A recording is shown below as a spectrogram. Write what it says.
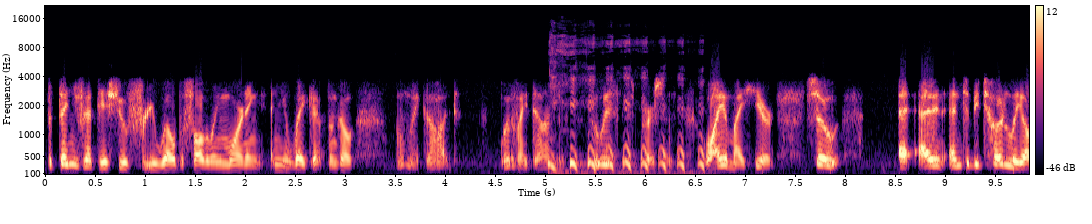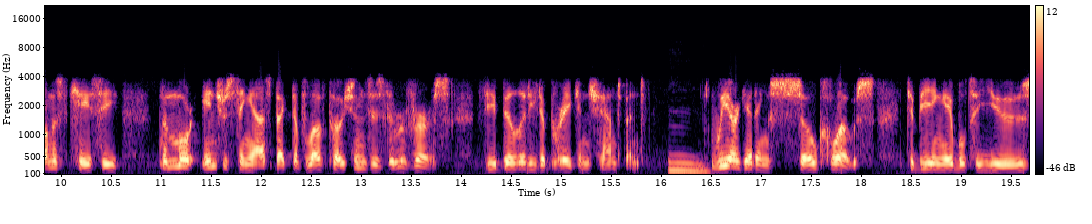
But then you've got the issue of free will the following morning, and you wake up and go, oh my God, what have I done? Who is this person? Why am I here? So, and, and to be totally honest, Casey, the more interesting aspect of love potions is the reverse the ability to break enchantment. Mm. We are getting so close to being able to use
